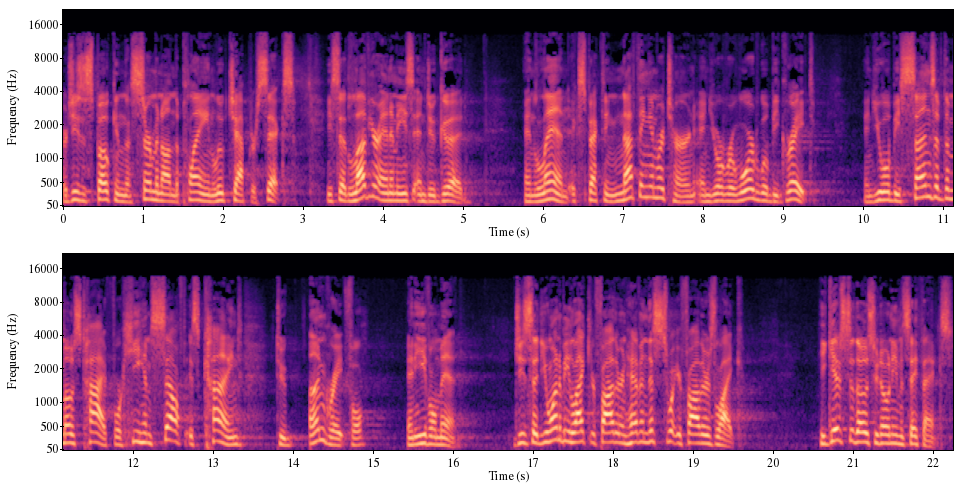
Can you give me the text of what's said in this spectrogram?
or Jesus spoke in the Sermon on the Plain, Luke chapter 6. He said, Love your enemies and do good, and lend, expecting nothing in return, and your reward will be great. And you will be sons of the Most High, for he himself is kind to ungrateful and evil men. Jesus said, You want to be like your Father in heaven? This is what your Father is like. He gives to those who don't even say thanks.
